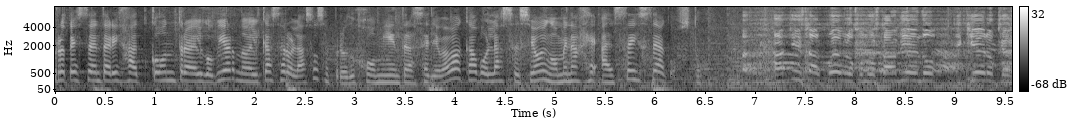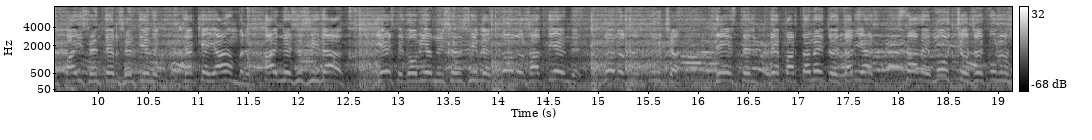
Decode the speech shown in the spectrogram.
Protesta en Tarija contra el gobierno. El cacerolazo se produjo mientras se llevaba a cabo la sesión en homenaje al 6 de agosto. Aquí está el pueblo, como están viendo, y quiero que el país entero se entienda, ya que hay hambre, hay necesidad, y este gobierno insensible no nos atiende, no nos escucha. Desde el departamento de Tarija salen muchos recursos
